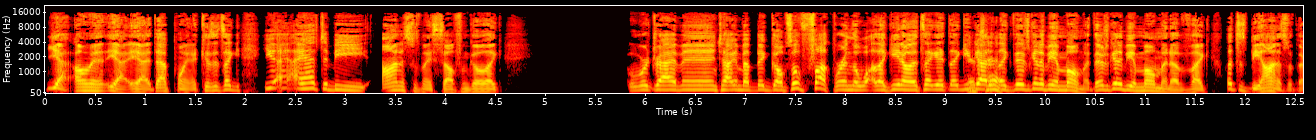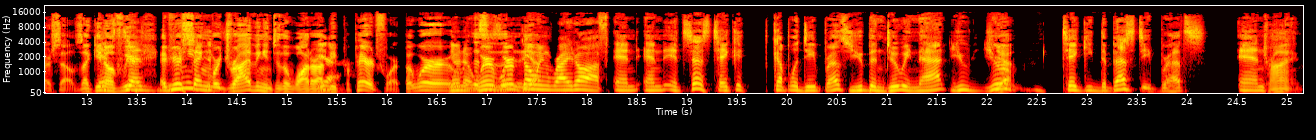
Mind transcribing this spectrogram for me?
Yeah. Oh man. Yeah. Yeah. At that point, because it's like you, I have to be honest with myself and go like, we're driving, talking about big gulps. Oh fuck, we're in the wa-" like you know. It's like it's like you got it. like there's gonna be a moment. There's gonna be a moment of like let's just be honest with ourselves. Like you know if we're says if you you're saying to- we're driving into the water, I'd be prepared for it. But we're No, no, we're we're uh, yeah. going right off, and and it says take a couple of deep breaths. You've been doing that. You you're Yeah. taking the best deep breaths, and trying.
